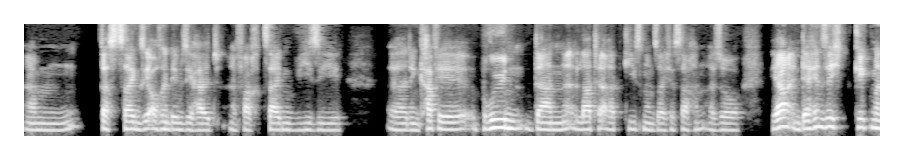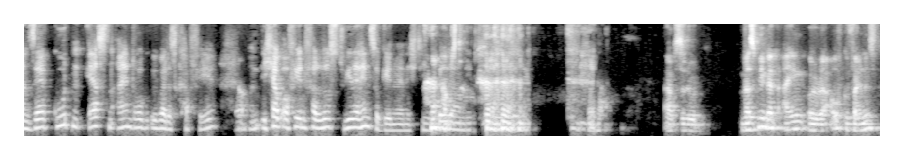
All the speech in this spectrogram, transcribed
Ähm, das zeigen sie auch, indem sie halt einfach zeigen, wie sie äh, den Kaffee brühen, dann Latte Art gießen und solche Sachen. Also ja, in der Hinsicht kriegt man sehr guten ersten Eindruck über das Kaffee. Ja. Und ich habe auf jeden Fall Lust, wieder hinzugehen, wenn ich die Bilder und die ja, Absolut. Was mir gerade aufgefallen ist,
